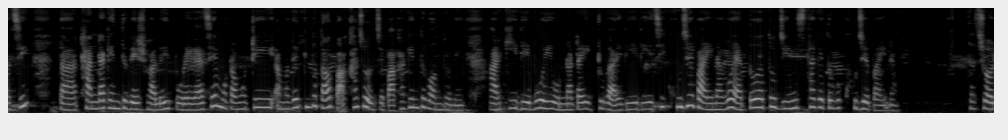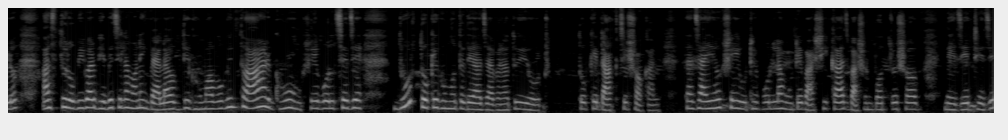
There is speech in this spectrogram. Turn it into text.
আছি। তা ঠান্ডা কিন্তু বেশ ভালোই পড়ে গেছে। মোটামুটি আমাদের কিন্তু তাও পাখা চলছে, পাখা কিন্তু বন্ধ নেই। আর কি দেবো, এই ওড়নাটাই একটু গায়ে দিয়ে দিয়েছি, খুঁজে পাই না গো, এত এত জিনিস থাকে তবু খুঁজে পাই না। তা চলো, আজ তো রবিবার, ভেবেছিলাম অনেক বেলা অবধি ঘুমাবো, কিন্তু আর ঘুম, সে বলছে যে দূর তোকে ঘুমোতে দেওয়া যাবে না, তুই ওঠ। তোকে ডাকছে সকাল। তা যাই হোক, সেই উঠে পড়লাম, উঠে বাসি কাজ, বাসনপত্র সব মেজে ঠেজে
